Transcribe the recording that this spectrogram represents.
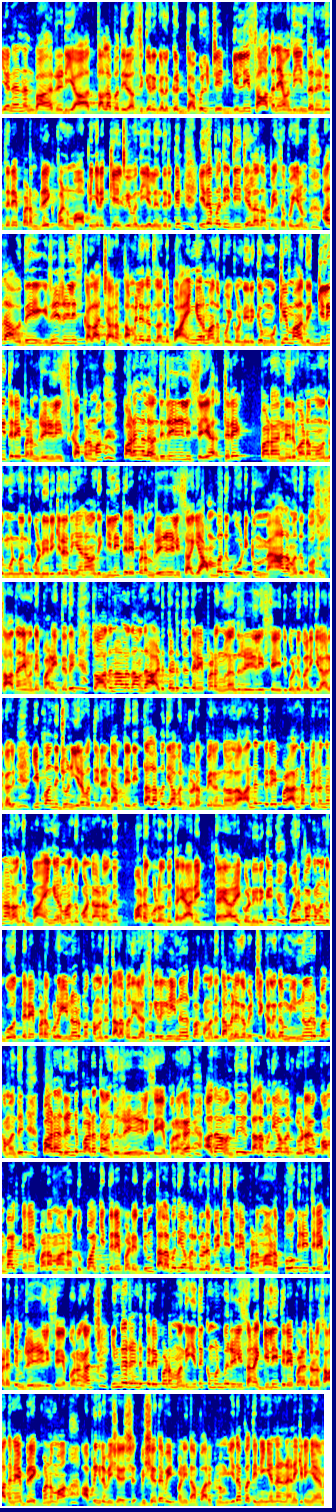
என்ன நண்பா ரெடியா தளபதி ரசிகர்களுக்கு டபுள் ட்ரீட் கில்லி சாதனை வந்து இந்த ரெண்டு திரைப்படம் பிரேக் பண்ணுமா அப்படிங்கிற கேள்வி வந்து எழுந்திருக்கு. இதை பற்றி டீட்டெயிலாக தான் பேச போகிறோம். அதாவது ரீ ரிலீஸ் கலாச்சாரம் தமிழகத்தில் வந்து பயங்கரமாக வந்து போய்க்கொண்டு முக்கியமாக வந்து கில்லி திரைப்படம் ரீ ரிலீஸ்க்கு அப்புறமா படங்களை வந்து ரீ ரிலீஸ் செய்ய திரை பட நிறுவனமும் வந்து முன் வந்து கொண்டு இருக்கிறது ஏன்னா வந்து கிலி திரைப்படம் ரீ ரிலீஸ் ஆகி ஐம்பது கோடிக்கும் மேலே வந்து வசூல் சாதனை வந்து படைத்தது. ஸோ அதனால தான் வந்து அடுத்தடுத்த திரைப்படங்களை வந்து ரிலீஸ் செய்து கொண்டு வருகிறார்கள். இப்போ வந்து ஜூன் இருபத்தி ரெண்டாம் தேதி தளபதி அவர்களோட பிறந்தநாள். அந்த திரைப்பட அந்த பிறந்தநாளை வந்து பயங்கரமாக வந்து கொண்டாட வந்து படக்குழு வந்து தயாரி தயாராகி கொண்டு இருக்கு ஒரு பக்கம் வந்து கோத் திரைப்படக்குழு இன்னொரு பக்கம் வந்து தளபதி ரசிகர்கள் இன்னொரு பக்கம் வந்து தமிழக வெற்றி கழகம் இன்னொரு பக்கம் வந்து பட ரெண்டு படத்தை வந்து ரீ ரிலீஸ் செய்ய போகிறாங்க அதான் வந்து தளபதி அவர்களோட கம்பேக் திரைப்படமான துப்பாக்கி திரைப்படத்தையும் தளபதி அவர்களோட வெற்றி திரைப்படமான போக்கிரி திரைப்படத்தையும் ரீரிலீஸ் செய்ய போகிறாங்க இந்த ரெண்டு திரைப்படம் வந்து இதுக்கு முன்பு ரிலீஸ் ஆன கில்லி திரைப்படத்தோட சாதனையை பிரேக் பண்ணுமா அப்படிங்கிற விஷய விஷயத்தை வெயிட் பண்ணி தான் பார்க்கணும். இதை பற்றி நீங்கள் என்ன நினைக்கிறீங்க?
